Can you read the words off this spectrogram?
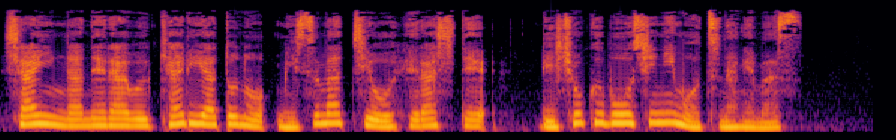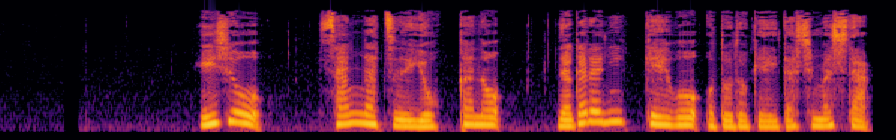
社員が狙うキャリアとのミスマッチを減らして離職防止にもつなげます。以上、3月4日のながら日経をお届けいたしました。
